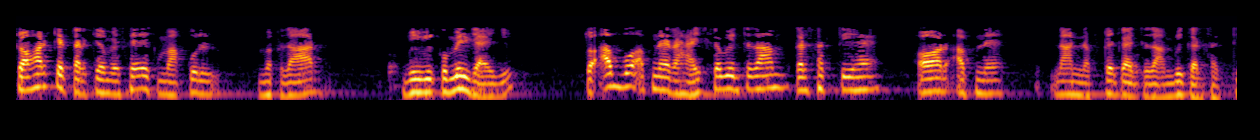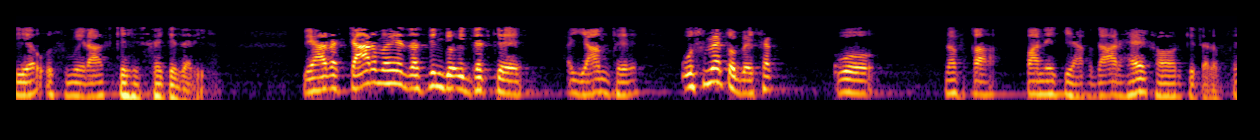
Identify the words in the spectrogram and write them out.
شوہر کے ترکے میں سے ایک معقول مقدار بیوی کو مل جائے گی، تو اب وہ اپنے رہائش کا بھی انتظام کر سکتی ہے اور اپنے نان نفقے کا انتظام بھی کر سکتی ہے اس میراث کے حصے کے ذریعے۔ لہذا چار مہینے دس دن جو عزت کے ایام تھے، اس میں تو بے شک وہ نفقہ پانے کی حقدار ہے شوہر کی طرف سے،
